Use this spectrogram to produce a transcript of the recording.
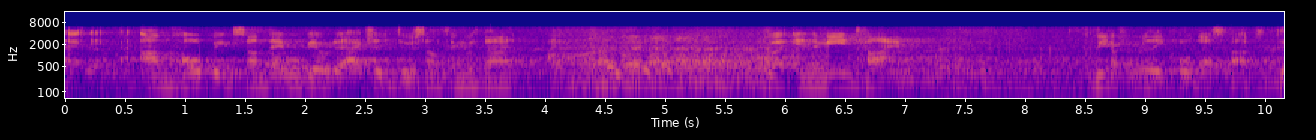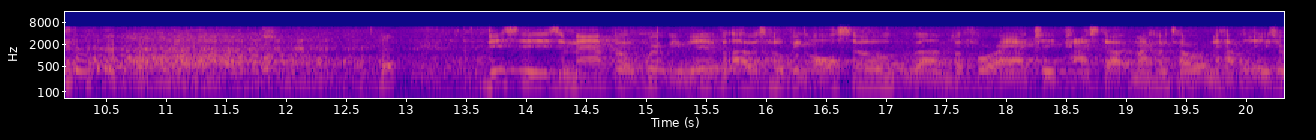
I, I'm hoping someday we'll be able to actually do something with that. but in the meantime, we have really cool desktops. This is a map of where we live. I was hoping also, um, before I actually passed out in my hotel room, to have a laser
